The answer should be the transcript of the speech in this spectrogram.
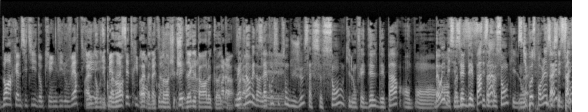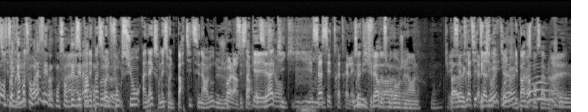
dans Arkham City, donc qui est une ville ouverte, qui Ouais, est donc du coup hyper maintenant, assez trippant ouais, en bah, fait. du coup maintenant, je, je suis deg de pas avoir le code. Voilà. quoi. Mais Voilà. non, mais dans la conception du jeu, ça se sent qu'ils l'ont fait dès le départ. En, en, Bah oui, en- mais c'est- dès le départ, ça, ça. se sent qu'ils Ce qui pose problème, c'est Bah que c'est une partie. Qui vraiment s'en passer, donc on sent Ah, dès le départ. On n'est pas sur une euh, fonction annexe, on est sur une partie de scénario du jeu. Voilà. c'est ça qui est C'est là chiant. qui, qui Et ça, c'est très très laid. où ça diffère de ce qu'on voit en général. Qui Et pas- c'est euh, très, qui- très qui Il est pas indispensable. Ouais, ouais, Ouais.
